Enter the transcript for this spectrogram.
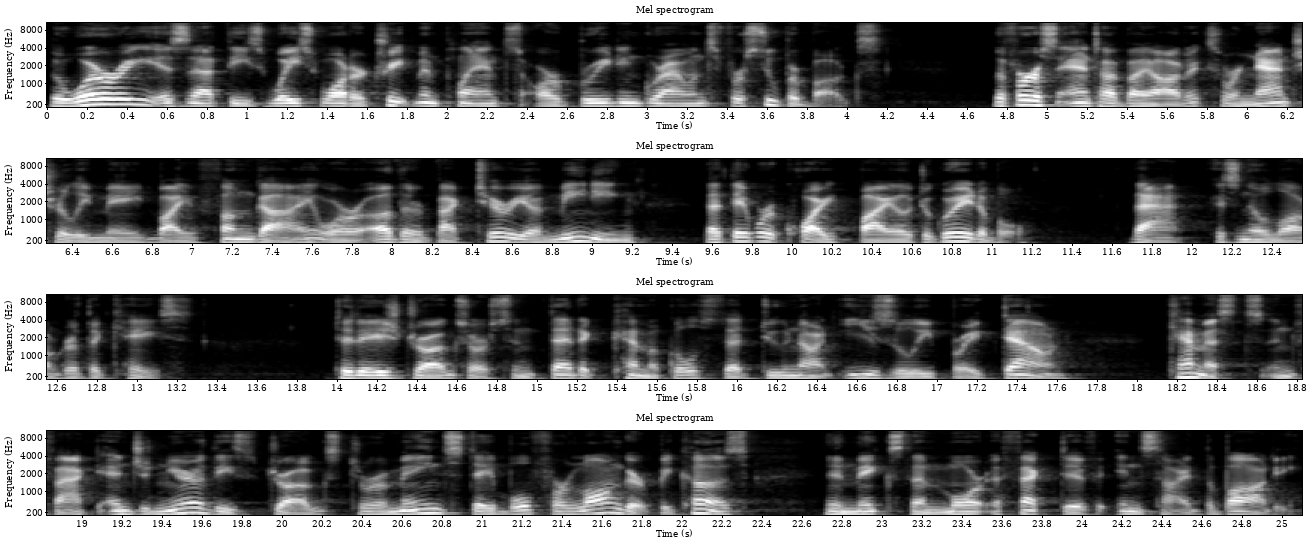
The worry is that these wastewater treatment plants are breeding grounds for superbugs. The first antibiotics were naturally made by fungi or other bacteria, meaning that they were quite biodegradable. That is no longer the case. Today's drugs are synthetic chemicals that do not easily break down. Chemists, in fact, engineer these drugs to remain stable for longer because it makes them more effective inside the body.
